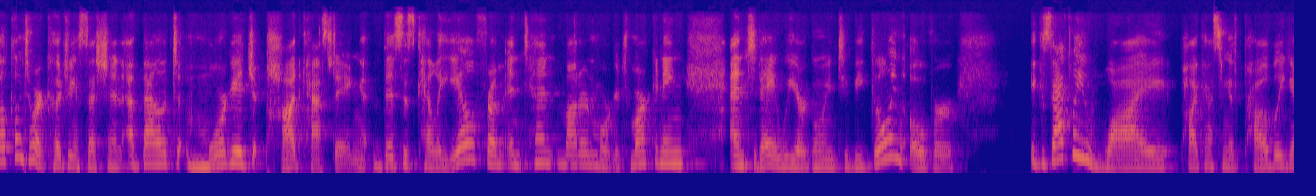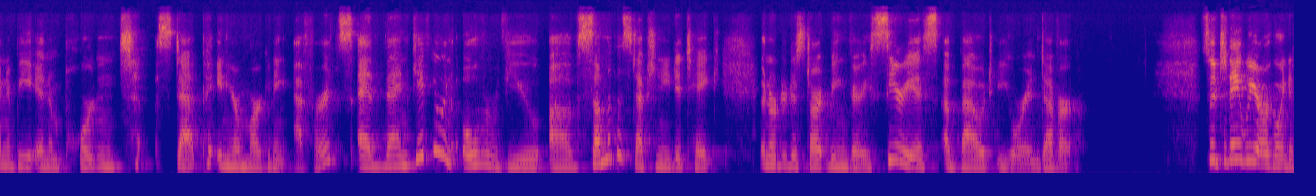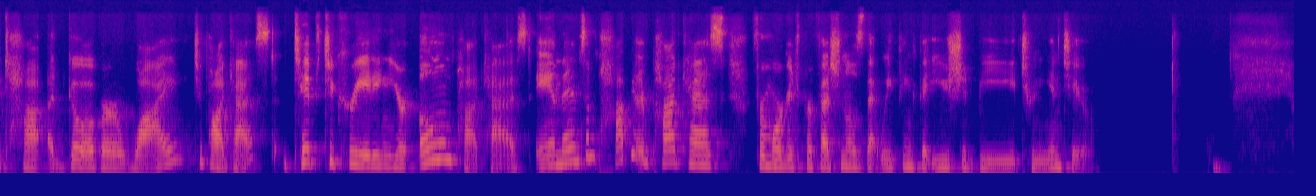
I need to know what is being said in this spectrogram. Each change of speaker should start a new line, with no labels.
Welcome to our coaching session about mortgage podcasting. This is Kelly Yale from Intent Modern Mortgage Marketing. And today we are going to be going over exactly why podcasting is probably going to be an important step in your marketing efforts, and then give you an overview of some of the steps you need to take in order to start being very serious about your endeavor. So today we are going to ta- go over why to podcast, tips to creating your own podcast, and then some popular podcasts for mortgage professionals that we think that you should be tuning into.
